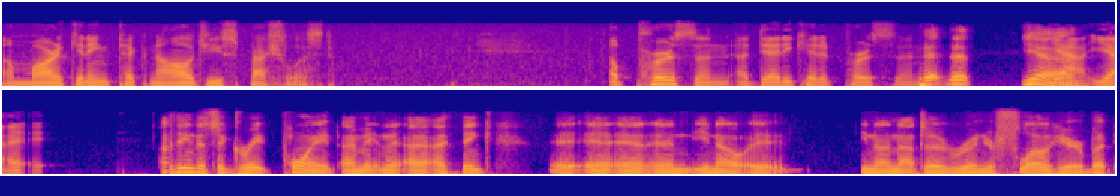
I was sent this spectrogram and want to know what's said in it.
a marketing technology specialist a person, a dedicated person. That, that yeah, yeah, yeah. I think that's a great point. I mean, I, I think, and, and, and, you know, it, you know, not to ruin your flow here, but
